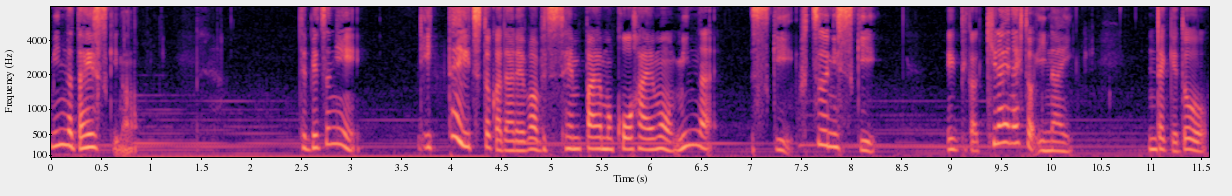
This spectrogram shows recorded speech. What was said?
みんな大好きなの。で別に1対1とかであれば別に先輩も後輩もみんな好き。普通に好き。えてか嫌いな人はいない。んだけど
